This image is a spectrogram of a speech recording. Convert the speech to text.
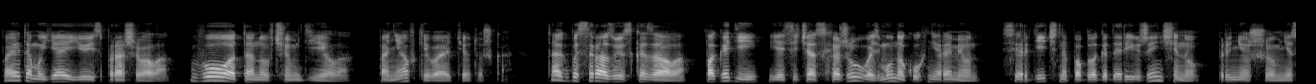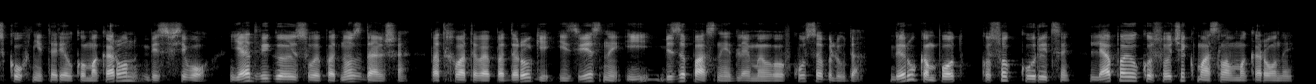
Поэтому я ее и спрашивала. Вот оно в чем дело поняв, кивает тетушка. «Так бы сразу и сказала. Погоди, я сейчас схожу, возьму на кухне рамен». Сердечно поблагодарив женщину, принесшую мне с кухни тарелку макарон без всего, я двигаю свой поднос дальше, подхватывая по дороге известные и безопасные для моего вкуса блюда. Беру компот, кусок курицы, ляпаю кусочек масла в макароны,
